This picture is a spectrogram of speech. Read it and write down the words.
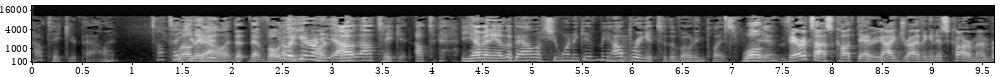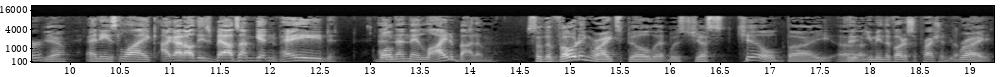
I'll take your ballot. I'll take Well, your they did- ballot." that- that voter Oh, you don't. Need. I'll, I'll take it. I'll. T- you have any other ballots you want to give me? I'll bring it to the voting place for Well, you. Veritas caught that guy driving in his car, remember? Yeah. And he's like, I got all these ballots, I'm getting paid. Well- and then they lied about him. So the voting rights bill that was just killed by uh, The- you mean the voter suppression bill? right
